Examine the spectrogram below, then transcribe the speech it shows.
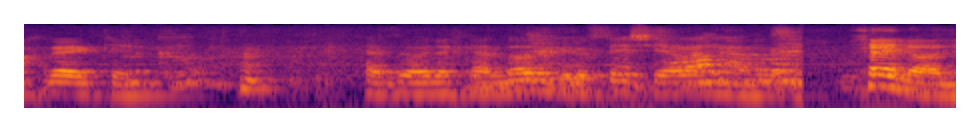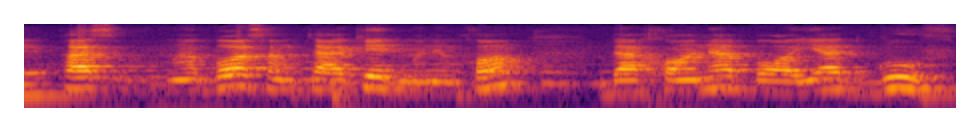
آخره که کذالک الله رو گرفته شیعه خیلی عالی. پس باز هم تاکید منیم خب؟ در خانه باید گفت.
